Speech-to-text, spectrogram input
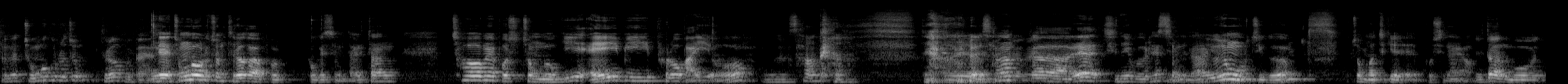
그러면 종목으로 좀 들어가 볼까요? 네, 종목으로 좀 들어가 보, 보겠습니다. 일단 처음에 보실 종목이 AB 프로바이오 오늘 상한가 네, 아, 상한가에 진입을 했습니다. 이 종목 지금 좀 어떻게 보시나요? 일단 뭐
